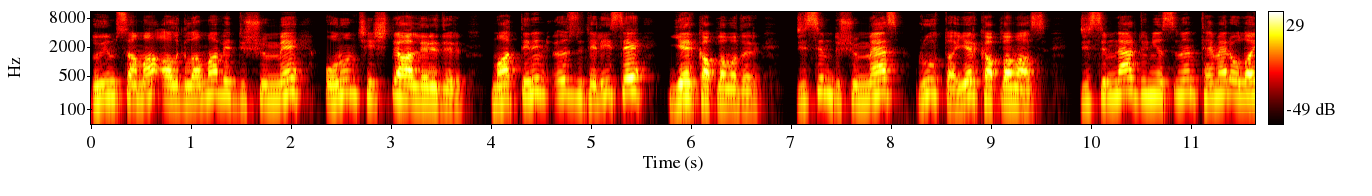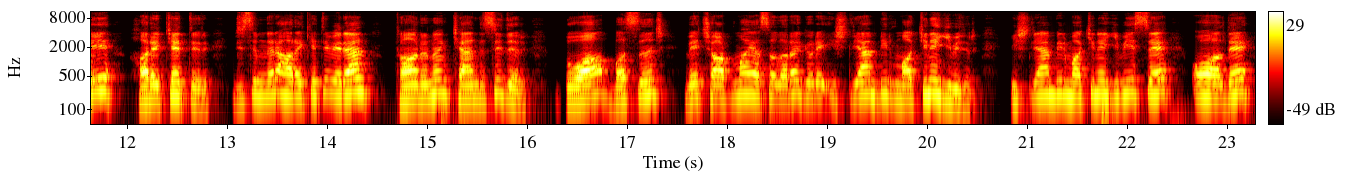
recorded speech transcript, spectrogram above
Duyumsama, algılama ve düşünme onun çeşitli halleridir. Maddenin öz niteliği ise yer kaplamadır. Cisim düşünmez, ruh da yer kaplamaz. Cisimler dünyasının temel olayı harekettir. Cisimlere hareketi veren Tanrı'nın kendisidir. Doğa, basınç ve çarpma yasalara göre işleyen bir makine gibidir. İşleyen bir makine gibi ise o halde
